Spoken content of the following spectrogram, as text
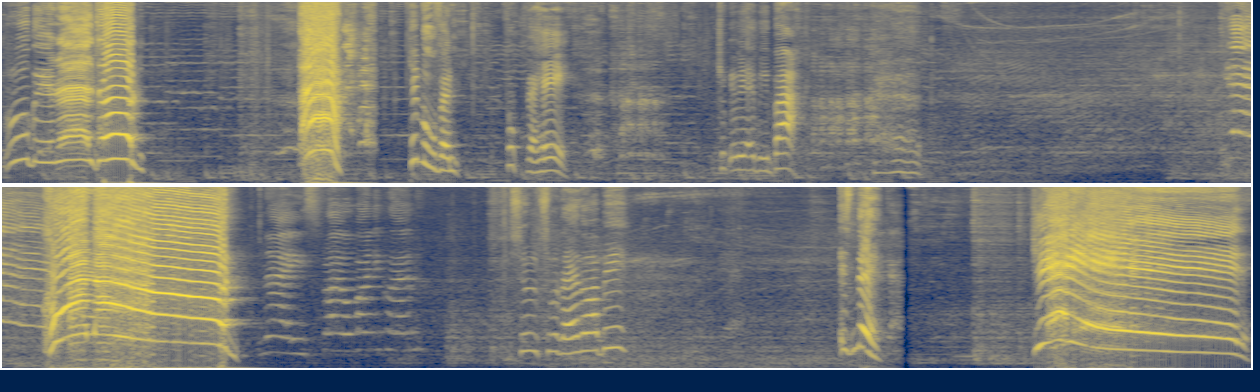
Oh, get nailed on! Ah! Keep moving. Fuck the hair. Took it out of me back. Some there though, Abby. Isn't there? Get in!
